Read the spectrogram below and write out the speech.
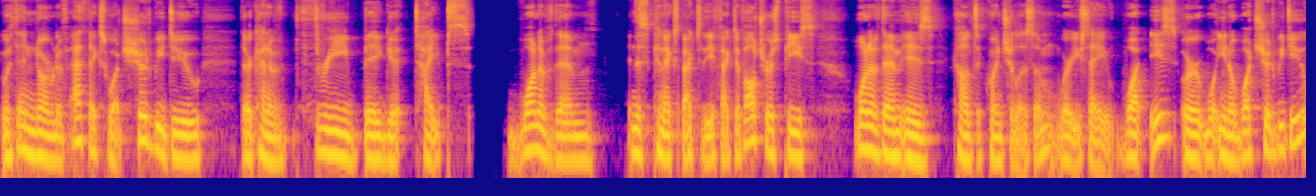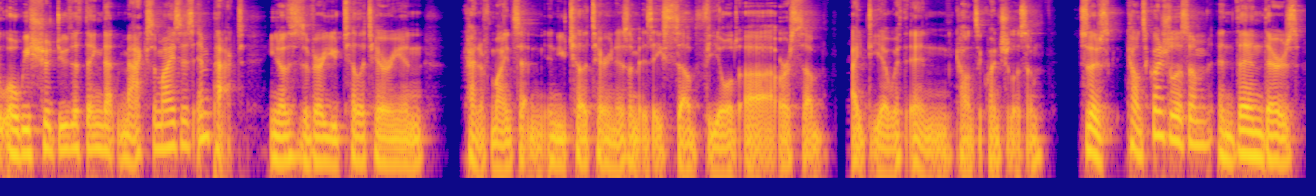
Within normative ethics, what should we do? There are kind of three big types. One of them, and this connects back to the effective altruist piece, one of them is consequentialism, where you say, what is, or what, you know, what should we do? Well, we should do the thing that maximizes impact. You know, this is a very utilitarian kind of mindset, and utilitarianism is a subfield uh, or sub idea within consequentialism. So there's consequentialism, and then there's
